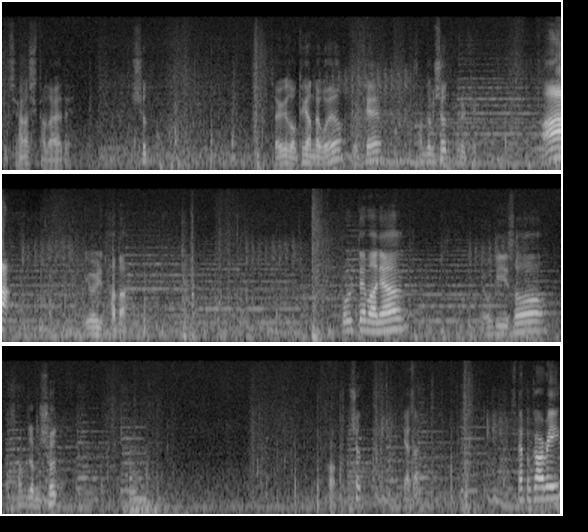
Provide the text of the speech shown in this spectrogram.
그렇지 하나씩 다 놔야 돼슛 자 여기서 어떻게 한다고요? 이렇게 3점 슛 이렇게 아! 이걸 닫아 골대 마냥 여기서 3점 슛 sir. Step Garby.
